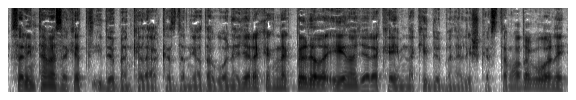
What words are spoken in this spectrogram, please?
Szerintem ezeket időben kell elkezdeni adagolni a gyerekeknek. Például én a gyerekeimnek időben el is kezdtem adagolni,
